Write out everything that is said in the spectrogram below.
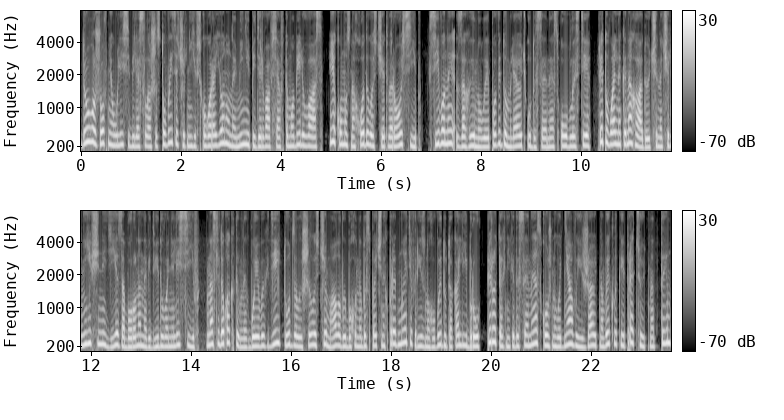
2 жовтня у лісі біля села Шестовиця Чернігівського району на міні підірвався автомобіль ВАЗ, в якому знаходилось четверо осіб. Всі вони загинули, повідомляють у ДСНС області. Рятувальники нагадують, що на Чернігівщині діє заборона на відвідування лісів. Внаслідок активних бойових дій тут залишилось чимало вибухонебезпечних предметів різного виду та калібру. Піротехніки ДСНС кожного дня виїжджають на виклики і працюють над тим,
